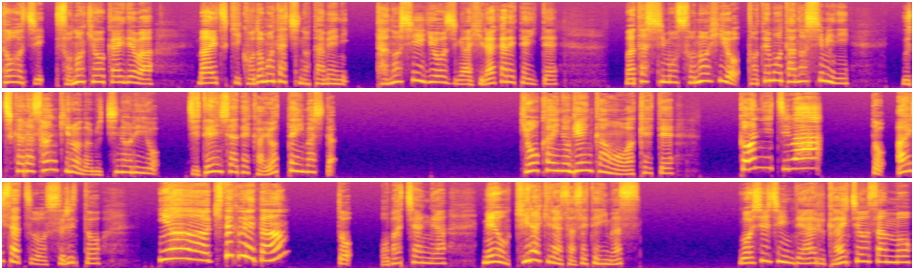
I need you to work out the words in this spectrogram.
当時その教会では毎月子どもたちのために楽しい行事が開かれていて私もその日をとても楽しみにうちから3キロの道のりを自転車で通っていました。教会の玄関を開けて「こんにちは」と挨拶をすると「いやー来てくれたん?」とおばちゃんが目をキラキラさせています。ご主人である会長さんも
